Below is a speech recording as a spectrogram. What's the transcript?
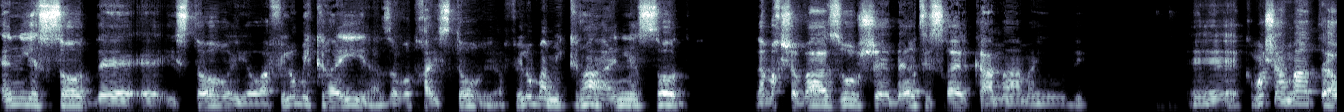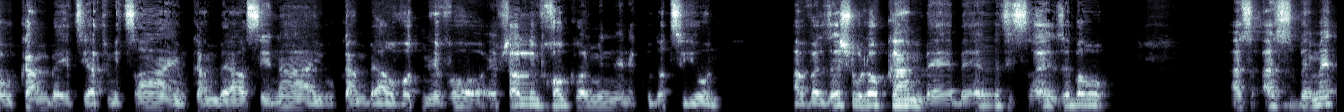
אין יסוד אה, היסטורי, או אפילו מקראי, עזוב אותך היסטורי, אפילו במקרא אין יסוד למחשבה הזו שבארץ ישראל קם העם היהודי. אה, כמו שאמרת, הוא קם ביציאת מצרים, קם בהר סיני, הוא קם בערבות נבו, אפשר לבחור כל מיני נקודות ציון. אבל זה שהוא לא קם בארץ ישראל, זה ברור. אז, אז באמת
